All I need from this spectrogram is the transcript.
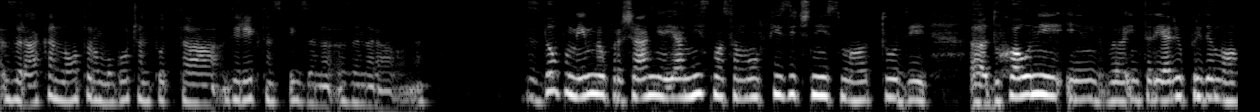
zraka notor omogočen tudi ta direkten stik z, z naravo. Ne. Zelo pomembno vprašanje. Ja, nismo samo fizični, smo tudi uh, duhovni, in v interjerju pridemo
